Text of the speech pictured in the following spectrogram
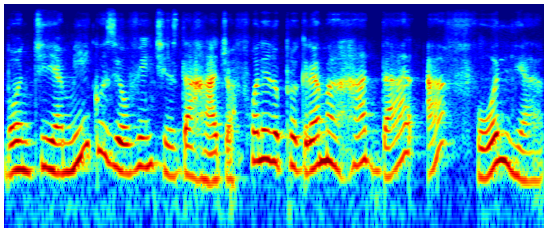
Bom dia, amigos e ouvintes da Rádio A Folha do programa Radar a Folha.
